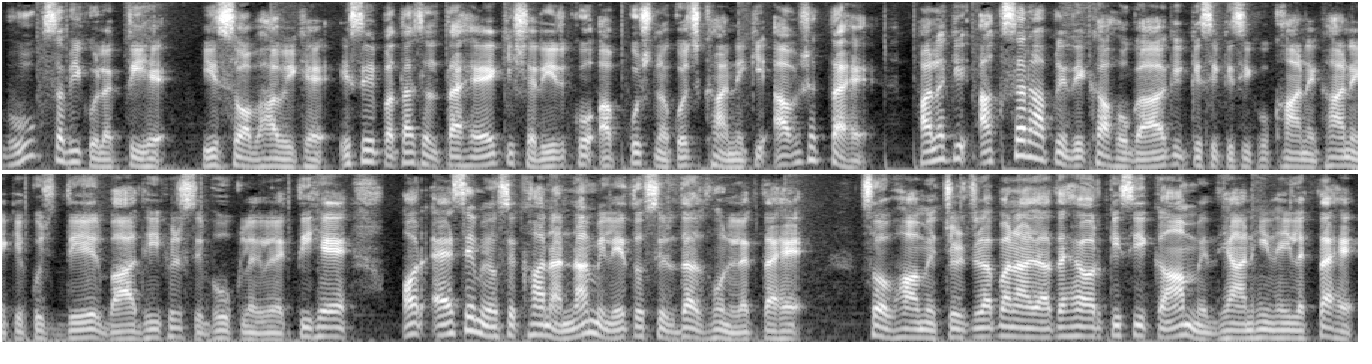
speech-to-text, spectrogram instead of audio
भूख सभी को लगती है। ये स्वाभाविक है। इसे पता चलता है कि शरीर को अब कुछ न कुछ खाने की आवश्यकता है। हालाँकि अक्सर आपने देखा होगा कि किसी किसी को खाने खाने के कुछ देर बाद ही फिर से भूख लगने लगती है और ऐसे में उसे खाना न मिले तो सिर दर्द होने लगता है। स्वभाव में चिड़चिड़ापन आ जाता है और किसी काम में ध्यान ही नहीं लगता है।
